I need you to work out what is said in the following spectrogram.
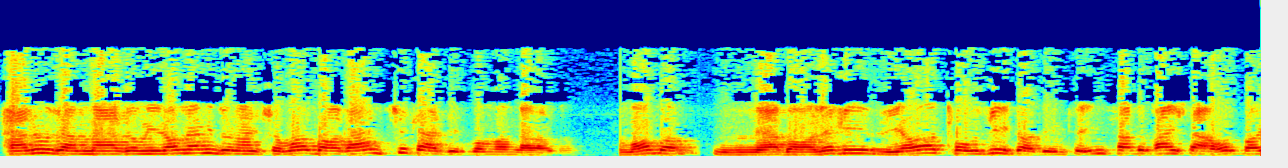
هنوزم مردم ایران نمی‌دونن شما واقعا چه کردید با من قرار ما با نبالغی زیاد توضیح دادیم که این 105 تعهد با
